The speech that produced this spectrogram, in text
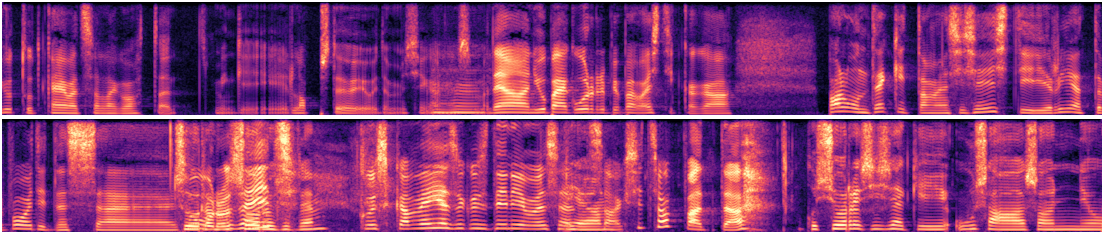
jutud käivad selle kohta, et mingi lapstööjõud ja mis iganes mm. -hmm. ma tean, jube kurb, jube vastik, aga palun tekitame siis Eesti riietepoodidesse suuruseid, suurused jah. kus ka meiesugused inimesed Jaa. saaksid sopata. kusjuures isegi USA-s on ju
